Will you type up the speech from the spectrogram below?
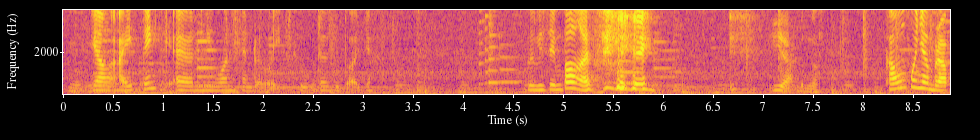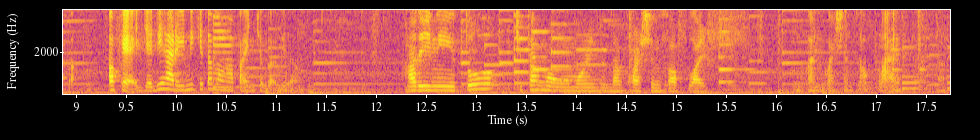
Mm-mm. Yang I think anyone can relate to. Udah gitu aja. Lebih simpel gak sih? iya bener Kamu punya berapa? Oke, jadi hari ini kita mau ngapain coba bilang? hari ini itu kita mau ngomongin tentang questions of life Bukan questions of life. apa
